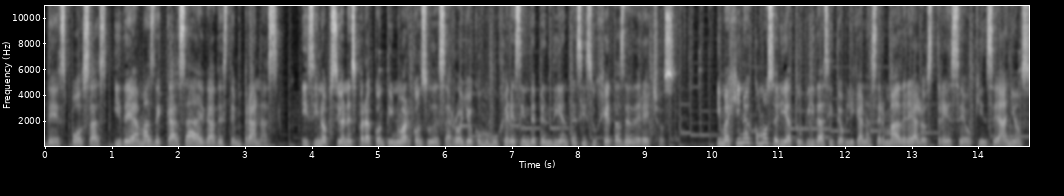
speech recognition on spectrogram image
de esposas y de amas de casa a edades tempranas, y sin opciones para continuar con su desarrollo como mujeres independientes y sujetas de derechos. Imagina cómo sería tu vida si te obligan a ser madre a los 13 o 15 años.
